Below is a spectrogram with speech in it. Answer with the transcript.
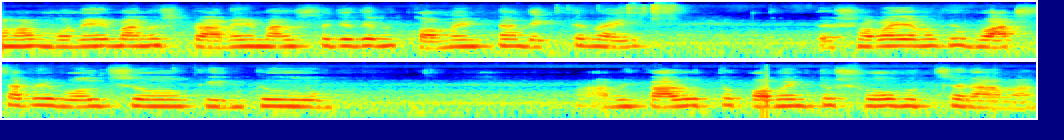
আমার মনের মানুষ, প্রাণের মানুষটা যদি আমি কমেন্ট না দেখতে পাই, তো সবাই আমাকে হোয়াটসঅ্যাপে বলছো, কিন্তু আমি কারোর তো কমেন্ট তো শো হচ্ছে না আমার।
